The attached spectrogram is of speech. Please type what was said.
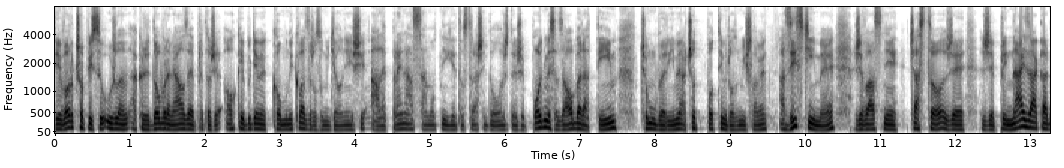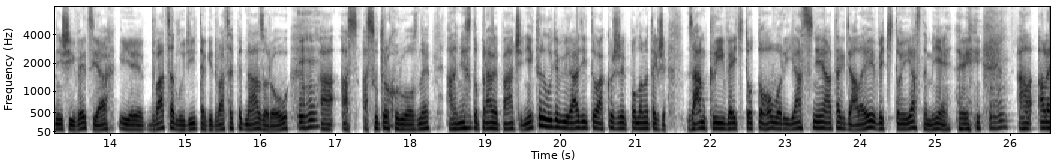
tie workshopy sú už len akože dobre naozaj, pretože OK, budeme komunikovať zrozumiteľnejšie, ale pre nás samotných je to strašne dôležité, že poďme sa zaoberať tým, čomu veríme a čo pod tým rozmýšľame a zistíme, že vlastne často, že, že pri najzákladnejších veciach je 20 ľudí, tak je 25 názorov uh-huh. a, a, a sú trochu rôzne, ale mne sa to práve páči. Niektorí ľudia by rádi to akože podľa mňa takže zamkli veď toto hovorí jasne a tak ďalej, veď to je jasné mne. Hej. Uh-huh. Ale, ale,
